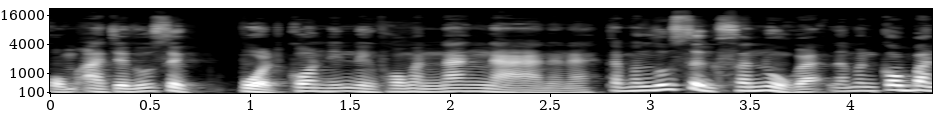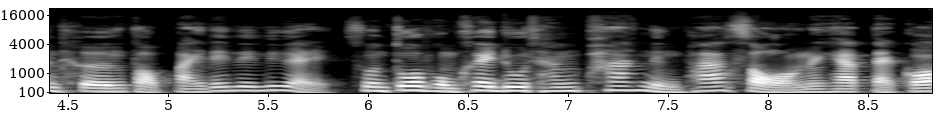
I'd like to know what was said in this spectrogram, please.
ผมอาจจะรู้สึกปวดก้นนิดนึงเพราะมันนั่งนานนะ แต่มันรู้สึกสนุกอะแล้วมันก็บันเทิงต่อไปได้เรื่อย ๆ ส่วนตัวผมเคยดูทั้งภาค 1 ภาค 2 นะครับ แต่ก็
